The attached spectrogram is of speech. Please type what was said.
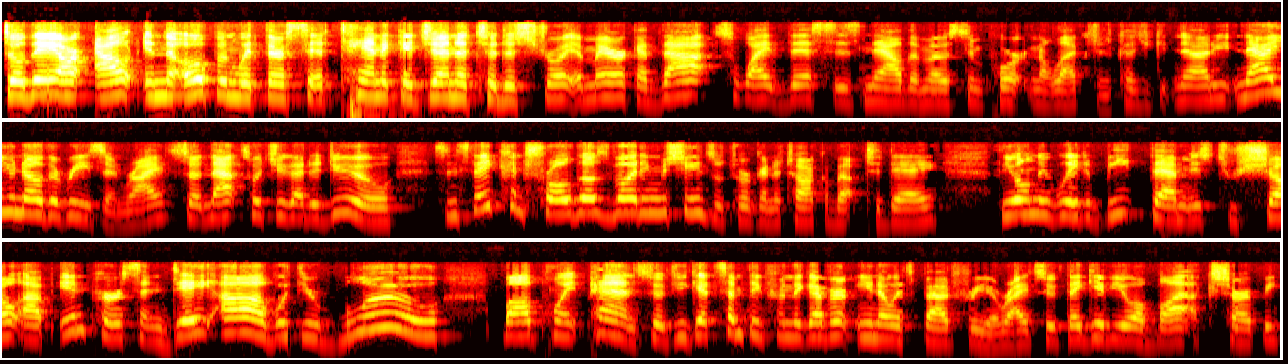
So they are out in the open with their satanic agenda to destroy America. That's why this is now the most important election because now now you know the reason, right? So that's what you got to do. Since they control those voting machines, which we're going to talk about today, the only way to beat them is to show up in person day of with your blue ballpoint pen. So if you get something from the government, you know it's bad for you, right? So if they give you a black sharpie,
